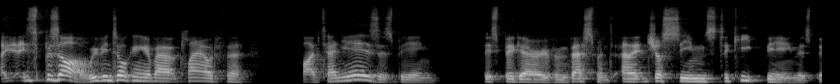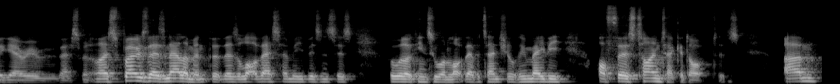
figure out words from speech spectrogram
It's bizarre. We've been talking about cloud for five, ten years as being this big area of investment, and it just seems to keep being this big area of investment. And I suppose there's an element that there's a lot of SME businesses who are looking to unlock their potential, who maybe are first-time tech adopters. Um,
